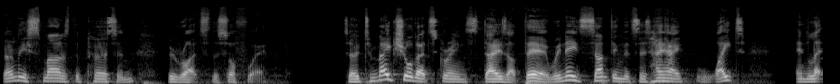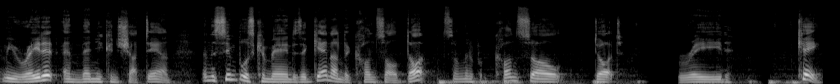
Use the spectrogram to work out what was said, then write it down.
They're only as smart as the person who writes the software. So to make sure that screen stays up there, we need something that says, hey, hey, wait, and let me read it, and then you can shut down. And the simplest command is again under console dot. So I'm going to put console dot read key.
